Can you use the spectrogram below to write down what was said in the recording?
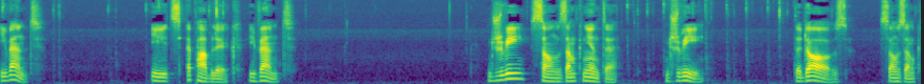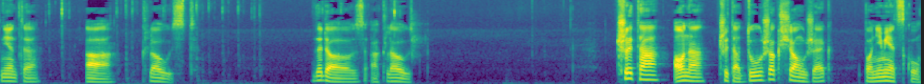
event. It's a public event. Drzwi są zamknięte. Drzwi. The doors są zamknięte. Are closed. The doors are closed. Czyta ona, czyta dużo książek po niemiecku.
